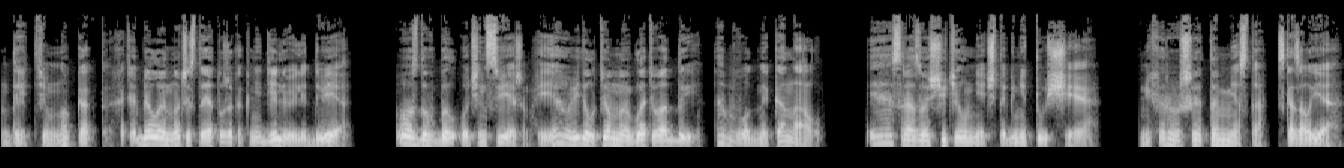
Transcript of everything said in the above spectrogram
да и темно как-то, хотя белые ночи стоят уже как неделю или две. Воздух был очень свежим, и я увидел темную гладь воды, обводный канал. Я сразу ощутил нечто гнетущее. «Нехорошее это место», — сказал я.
